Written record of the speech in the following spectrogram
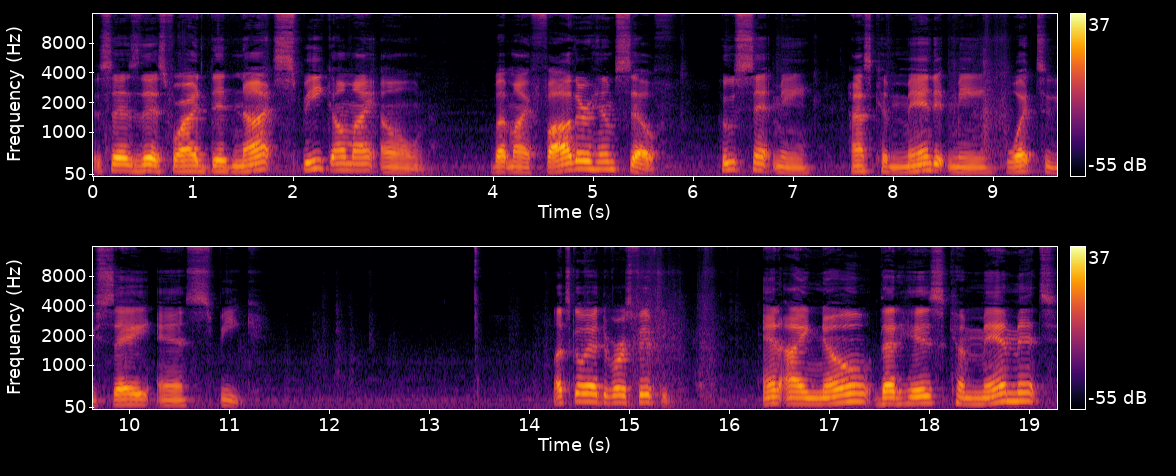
It says this For I did not speak on my own, but my Father Himself, who sent me, has commanded me what to say and speak. Let's go ahead to verse 50. And I know that his commandment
